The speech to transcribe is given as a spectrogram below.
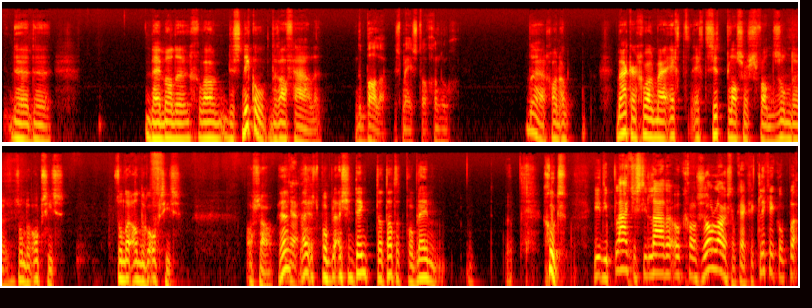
de, de, bij mannen gewoon de snikkel eraf halen. De ballen is meestal genoeg. Nou ja, gewoon ook, maak er gewoon maar echt, echt zitplassers van zonder, zonder opties. Zonder andere opties. Of zo. Hè? Ja. Als, je denkt dat dat het probleem... Goed. Die, die plaatjes die laden ook gewoon zo langzaam. Kijk, dan klik ik op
